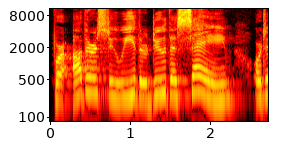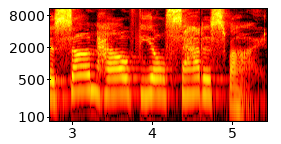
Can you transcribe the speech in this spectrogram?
for others to either do the same or to somehow feel satisfied.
